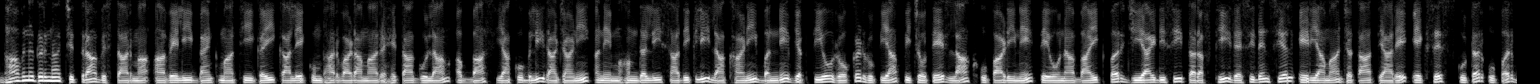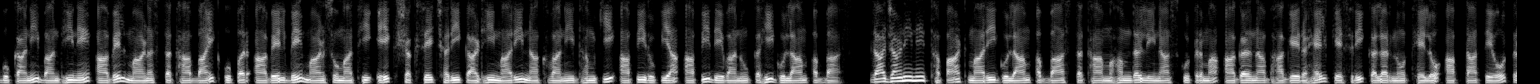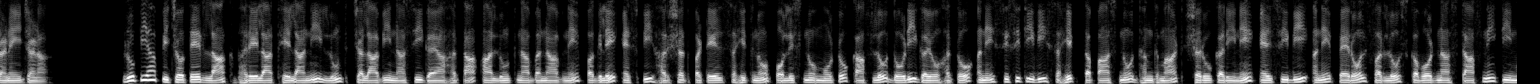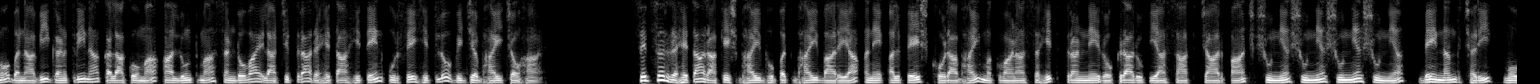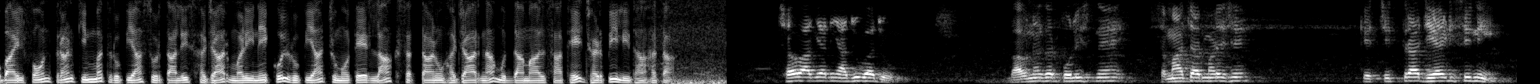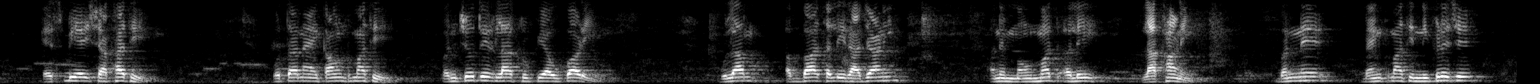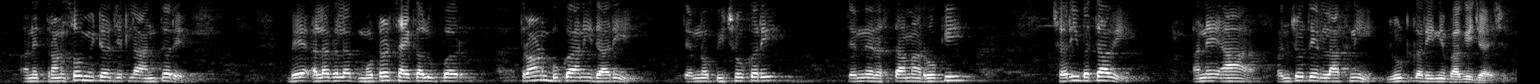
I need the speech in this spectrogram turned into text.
ભાવનગરના ચિત્રા વિસ્તારમાં આવેલી બેંકમાંથી ગઈકાલે કુંભારવાડામાં રહેતા ગુલામ અબ્બાસ યાકુબલી રાજાણી અને મહમદલી સાદિકલી લાખાણી બંને વ્યક્તિઓ રોકડ રૂપિયા પિચોતેર લાખ ઉપાડીને તેઓના બાઇક પર જીઆઈડીસી તરફથી રેસિડેન્શિયલ એરિયામાં જતા ત્યારે એક્સેસ સ્કૂટર ઉપર બુકાની બાંધીને આવેલ માણસ તથા બાઇક ઉપર આવેલ બે માણસોમાંથી એક શખ્સે છરી કાઢી મારી નાખવાની ધમકી આપી રૂપિયા આપી દેવાનું કહી ગુલામ અબ્બાસ. રાજાણીને થપાટ મારી ગુલામ અબ્બાસ તથા મોહમ્મદલીના સ્કૂટરમાં આગળના ભાગે રહેલ કેસરી કલરનો થેલો આપતા તેઓ ત્રણેય જણા. રૂપિયા પિચોતેર લાખ ભરેલા થેલાની લૂંટ ચલાવી નાસી ગયા હતા. આ લૂંટના બનાવને પગલે એસપી હર્ષદ પટેલ સહિતનો પોલીસનો મોટો કાફલો દોડી ગયો હતો અને સીસીટીવી સહિત તપાસનો ધમધમાટ શરૂ કરીને એલસીબી અને પેરોલ ફરલો કવોર્ડના સ્ટાફની ટીમો બનાવી ગણતરીના કલાકોમાં આ લૂંટમાં સંડોવાયેલા ચિત્રા રહેતા હિતેન ઉર્ફે હિતલો વિજયભાઈ ચૌહાણ. સિદ્સર રહેતા રાકેશભાઈ ભૂપતભાઈ બારૈયા અને અલ્પેશ ખોડાભાઈ મકવાણા સહિત ત્રણને રોકડા રૂપિયા સાત ચાર પાંચ શૂન્ય શૂન્ય શૂન્ય શૂન્ય બે નંગ છરી, મોબાઈલ ફોન ત્રણ કિંમત રૂપિયા સુડતાલીસ હજાર મળીને કુલ રૂપિયા ચુમ્મોતેર લાખ સત્તાણું હજારના મુદ્દામાલ સાથે ઝડપી લીધા હતા. છ વાગ્યાની આજુબાજુ ભાવનગર પોલીસને સમાચાર મળે છે કે ચિત્રા જીઆઈડીસીની એસબીઆઈ શાખાથી પોતાના એકાઉન્ટમાંથી પંચોતેર લાખ રૂપિયા ઉપાડી ગુલામ અબ્બાસ અલી રાજાણી અને મોહમ્મદ અલી લાખાણી બંને બેંકમાંથી નીકળે છે અને ત્રણસો મીટર જેટલા અંતરે બે અલગ અલગ મોટરસાયકલ ઉપર ત્રણ બુકાની ધારી તેમનો પીછો કરી, તેમને રસ્તામાં રોકી, છરી બતાવી અને આ પંચોતેર લાખની લૂંટ કરીને ભાગી જાય છે.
